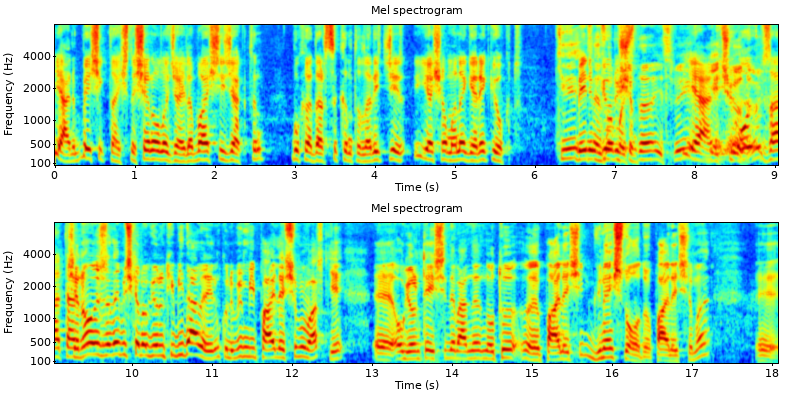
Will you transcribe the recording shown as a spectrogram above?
Yani Beşiktaş'ta Şenol Hoca ile başlayacaktın. Bu kadar sıkıntılar hiç yaşamana gerek yoktu. Ki Benim görüşüm. ismi Yani geçiyor. o zaten- Şenol Hoca demişken o görüntüyü bir daha verelim. Kulübün bir paylaşımı var ki e, o görüntü eşliğinde ben de notu e, paylaşayım. Güneş doğdu paylaşımı. E,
